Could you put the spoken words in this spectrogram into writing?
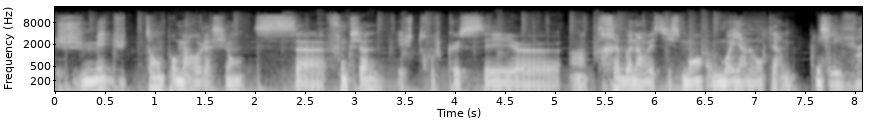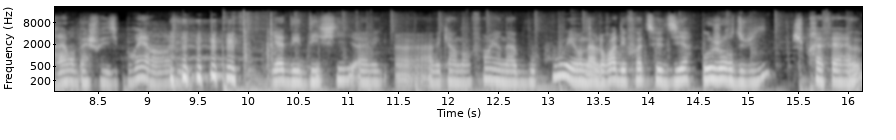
je mets du temps pour ma relation, ça fonctionne et je trouve que c'est euh, un très bon investissement euh, moyen-long terme. Mais je l'ai vraiment pas choisi pour rien. hein. Il y a des défis avec, euh, avec un enfant, il y en a beaucoup, et on a le droit des fois de se dire aujourd'hui, je préfère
